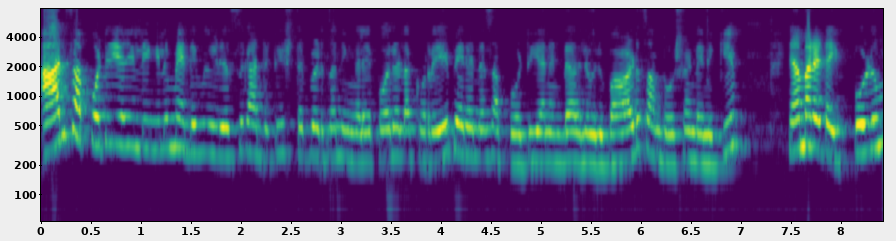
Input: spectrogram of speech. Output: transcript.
ആര് സപ്പോർട്ട് ചെയ്യാനില്ലെങ്കിലും എന്റെ വീഡിയോസ് കണ്ടിട്ട് ഇഷ്ടപ്പെടുന്ന നിങ്ങളെ പോലെയുള്ള കുറേ പേര് എന്നെ സപ്പോർട്ട് ചെയ്യാനുണ്ട്. അതിൽ ഒരുപാട് സന്തോഷമുണ്ട് എനിക്ക്. ഞാൻ പറയട്ടെ ഇപ്പോഴും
